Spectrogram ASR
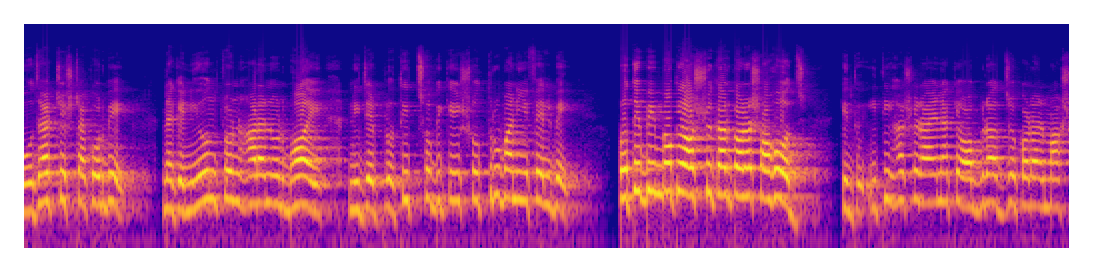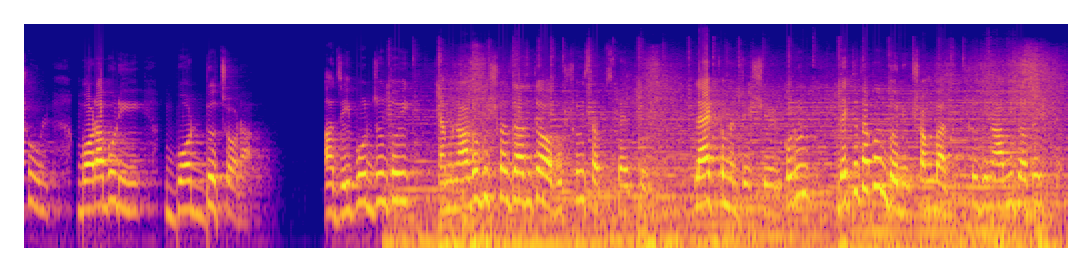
বোঝার চেষ্টা করবে। নাকি নিয়ন্ত্রণ হারানোর ভয় নিজের প্রতিচ্ছবিকে শত্রু বানিয়ে ফেলবে? প্রতিবিম্বকে অস্বীকার করা সহজ, কিন্তু ইতিহাসের আয়নাকে অগ্রাহ্য করার মাসুল বরাবরই বড্ড চড়া। আজ এই পর্যন্তই। এমন আরও বিষয় জানতে অবশ্যই সাবস্ক্রাইব করুন। লাইক কমেন্টে শেয়ার করুন। দেখতে থাকুন দৈনিক সংবাদ। শুধু আমি যথেষ্ট।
